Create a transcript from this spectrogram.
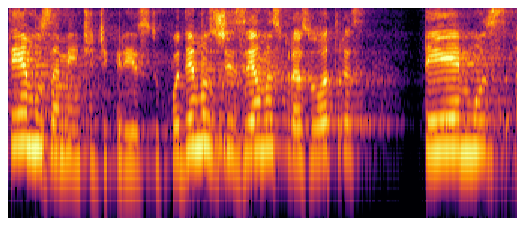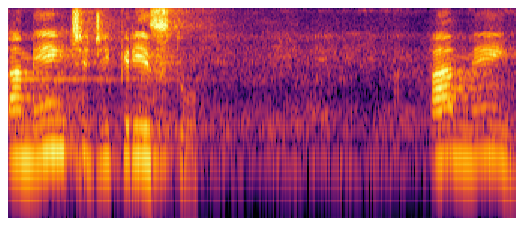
temos a mente de Cristo. Podemos dizer umas para as outras: temos a mente de Cristo. Amém.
